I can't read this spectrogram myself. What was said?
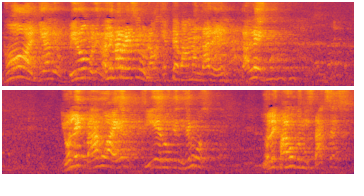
No, al día le vino un policía, dale más recio. No, ¿quién te va a mandar él? Dale. Yo le pago a él. Sí, es lo que decimos. Yo le pago con mis taxas.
